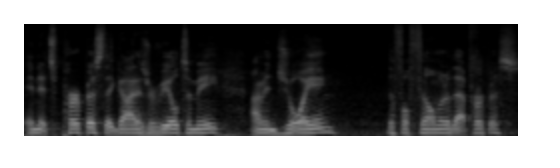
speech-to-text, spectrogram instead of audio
in its purpose that God has revealed to me, I'm enjoying the fulfillment of that purpose?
